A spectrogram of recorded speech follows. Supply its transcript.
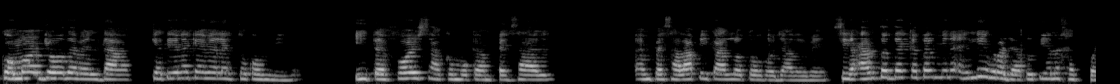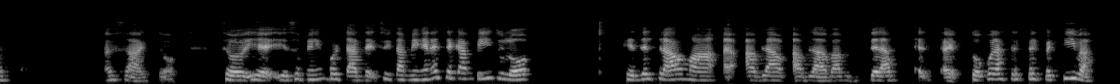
¿Cómo yo de verdad, qué tiene que ver esto conmigo? Y te fuerza como que a empezar, a empezar a aplicarlo todo ya de ver. Si antes de que termines el libro ya tú tienes respuesta. Exacto. y, eso es bien importante. Sí, también en este capítulo, que es del trauma, hablaba, hablaba de la, eh, eh, toco las tres perspectivas.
